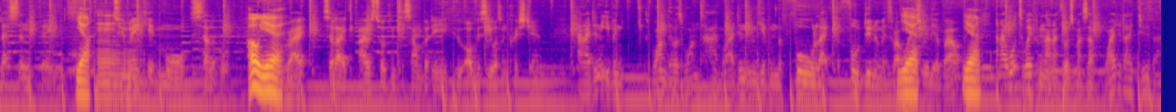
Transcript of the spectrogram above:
lessen things Yeah. to make it more sellable Oh yeah. right so like i was talking to somebody who obviously wasn't christian and i didn't even one there was one time where i didn't even give him the full like the full dunamis about Yeah. what it's really about Yeah. and i walked away from that and i thought to myself why did i do that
